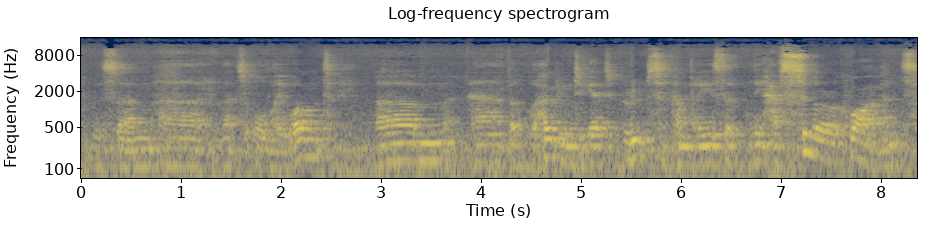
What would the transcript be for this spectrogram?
Because, um, uh, that's all they want. Um, uh, but we're hoping to get groups of companies that have similar requirements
